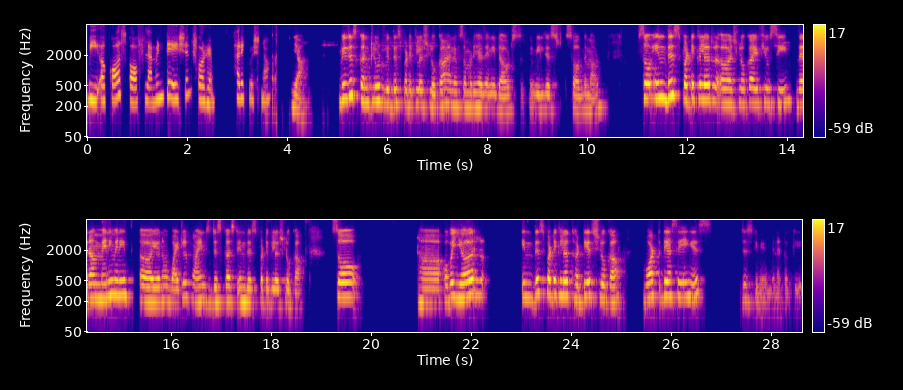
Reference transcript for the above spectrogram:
be a cause of lamentation for him. Hare Krishna. Yeah. We'll just conclude with this particular shloka, and if somebody has any doubts, we'll just solve them out. So, in this particular uh, shloka, if you see, there are many, many, uh, you know, vital points discussed in this particular shloka. So, uh, over here, in this particular 30th shloka, what they are saying is, just give me a minute, okay?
